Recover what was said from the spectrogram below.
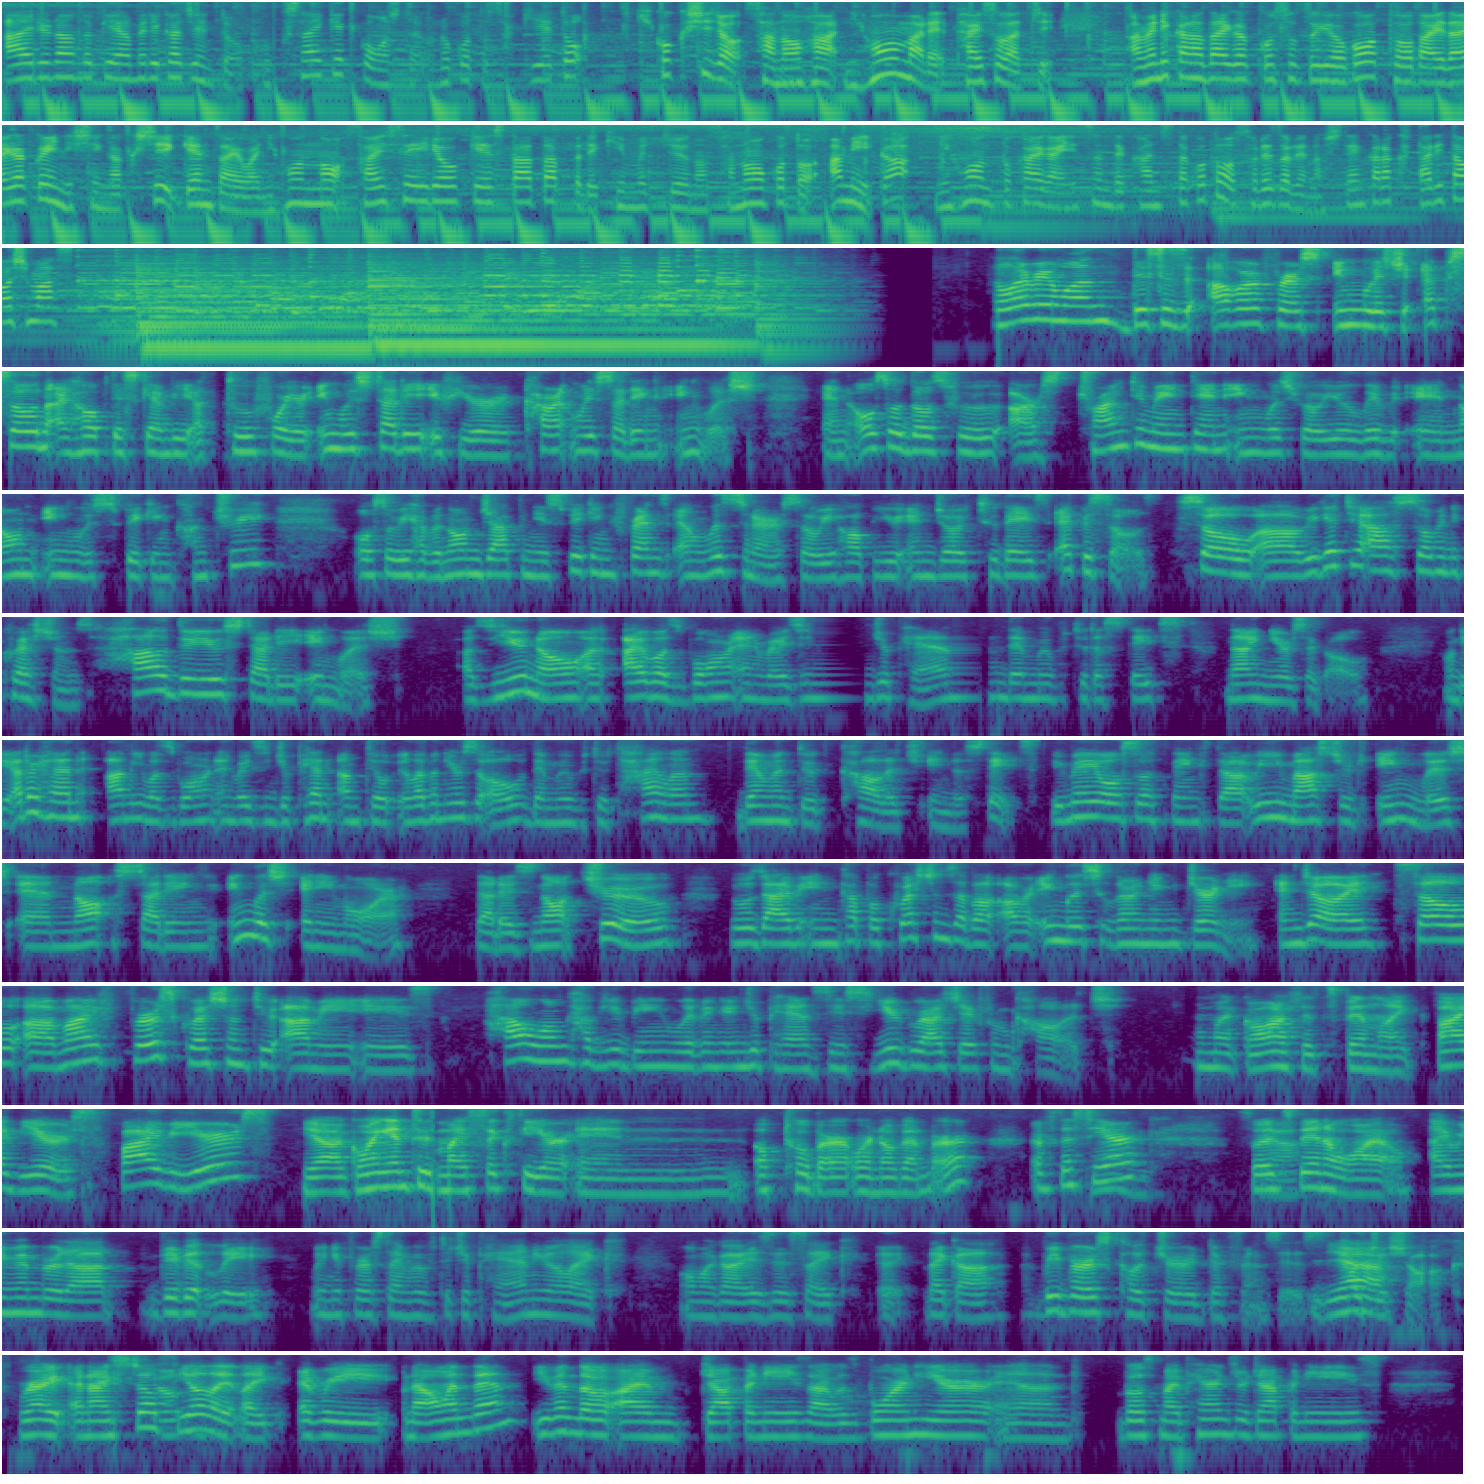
アイルランド系アメリカ人と国際結婚をした宇野こと早紀江と帰国子女左脳派日本生まれタイ育ちアメリカの大学を卒業後東大大学院に進学し現在は日本の再生医療系スタートアップで勤務中の左脳ことアミが日本と海外に住んで感じたことをそれぞれの視点から語り倒します。Everyone, this is our first English episode. I hope this can be a tool for your English study if you're currently studying English. And also those who are trying to maintain English while you live in non-English speaking country. Also, we have a non-Japanese speaking friends and listeners, so we hope you enjoy today's episode. So uh, we get to ask so many questions. How do you study English? As you know, I, I was born and raised in Japan, then moved to the States nine years ago. On the other hand, Ami was born and raised in Japan until 11 years old, then moved to Thailand, then went to college in the States. You may also think that we mastered English and not studying English anymore. That is not true. We'll dive in a couple questions about our English learning journey. Enjoy! So, uh, my first question to Ami is How long have you been living in Japan since you graduated from college? Oh my gosh, it's been like five years. Five years? Yeah, going into my sixth year in October or November of this year. So yeah. it's been a while. I remember that vividly when you first time moved to Japan. You're like, oh my god, is this like uh, like a reverse culture differences? Yeah. Culture shock. Right. And I still so, feel it like every now and then, even though I'm Japanese, I was born here and both my parents are Japanese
